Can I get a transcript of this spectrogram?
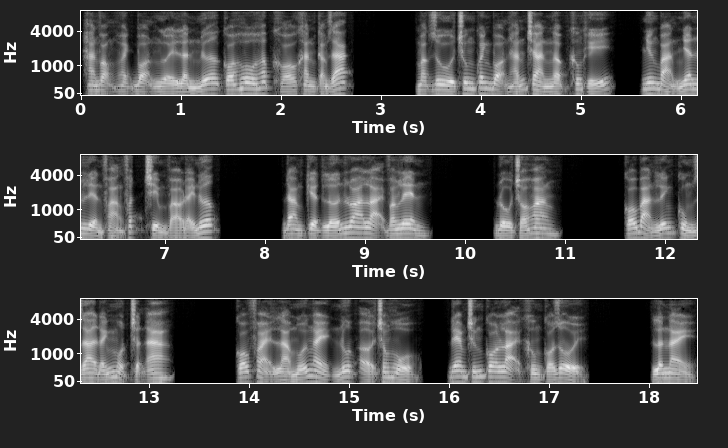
Hàn Vọng Hoạch bọn người lần nữa có hô hấp khó khăn cảm giác. Mặc dù chung quanh bọn hắn tràn ngập không khí, nhưng bản nhân liền phảng phất chìm vào đáy nước. Đàm kiệt lớn loa lại vang lên. Đồ chó hoang. Có bản lĩnh cùng ra đánh một trận A. Có phải là mỗi ngày nuốt ở trong hồ, đem trứng co lại không có rồi. Lần này,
